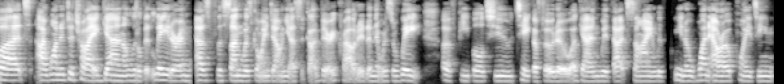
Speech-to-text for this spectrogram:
but I wanted to try again a little bit later. And as the sun was going down, yes, it got very crowded and there was a wait of people to take a photo again with that sign with, you know, one arrow pointing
